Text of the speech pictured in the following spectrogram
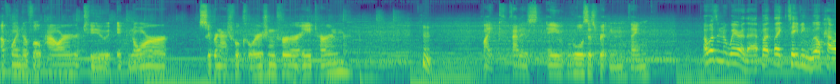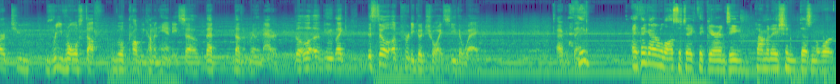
a point of willpower to ignore supernatural coercion for a turn. Hmm. Like that is a rules as written thing. I wasn't aware of that, but like saving willpower to re-roll stuff will probably come in handy, so that doesn't really matter. Like, it's still a pretty good choice either way. I would I think. think. I think I will also take the guaranteed domination Doesn't work.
